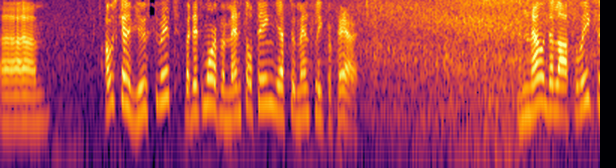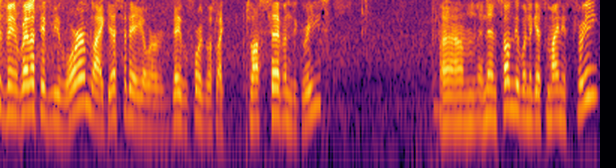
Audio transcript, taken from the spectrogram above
um, I was kind of used to it, but it's more of a mental thing. You have to mentally prepare. And now in the last weeks, it's been relatively warm. Like yesterday or the day before, it was like plus seven degrees. Um, and then suddenly when it gets minus three,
